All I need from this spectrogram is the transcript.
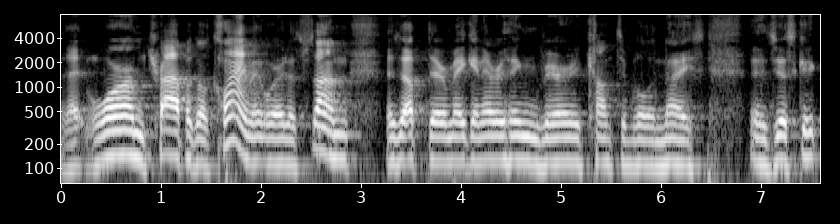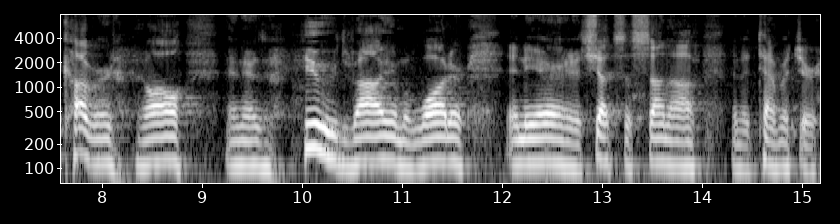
that warm tropical climate where the sun is up there making everything very comfortable and nice. It just get covered all, and there's huge volume of water in the air and it shuts the sun off and the temperature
